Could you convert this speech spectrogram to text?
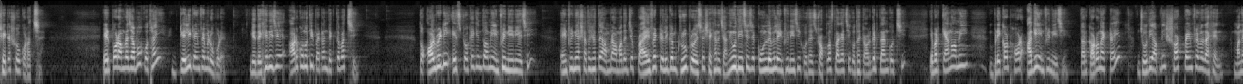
সেটা শো করাচ্ছে। এরপর আমরা যাব কোথায়? ডেলি টাইম ফ্রেমের উপরে। গিয়ে দেখে নিই যে আর কোনো কি প্যাটার্ন দেখতে পাচ্ছি। তো অলরেডি এই স্টকে কিন্তু আমি এন্ট্রি নিয়ে নিয়েছি। এন্ট্রি নেওয়ার সাথে সাথে আমরা আমাদের যে প্রাইভেট টেলিগ্রাম গ্রুপ রয়েছে, সেখানে জানিয়েও দিয়েছি যে কোন লেভেলে এন্ট্রি নিয়েছি, কোথায় স্টপ লস লাগাচ্ছি, কোথায় টার্গেট প্ল্যান করছি। এবার কেন আমি ব্রেকআউট হওয়ার আগে এন্ট্রি নিয়েছি? তার কারণ একটাই, যদি আপনি শর্ট টাইম ফ্রেমে দেখেন মানে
